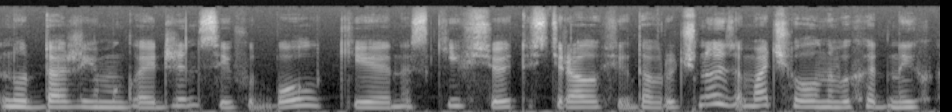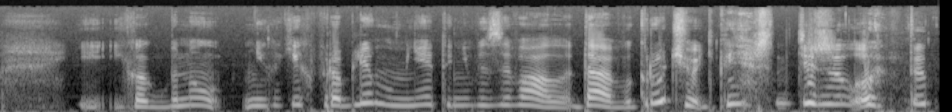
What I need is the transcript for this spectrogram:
ну даже я могла и джинсы, и футболки, носки, все это стирала всегда вручную, замачивала на выходных. И, и как бы, ну, никаких проблем у меня это не вызывало. Да, выкручивать, конечно, тяжело тут.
